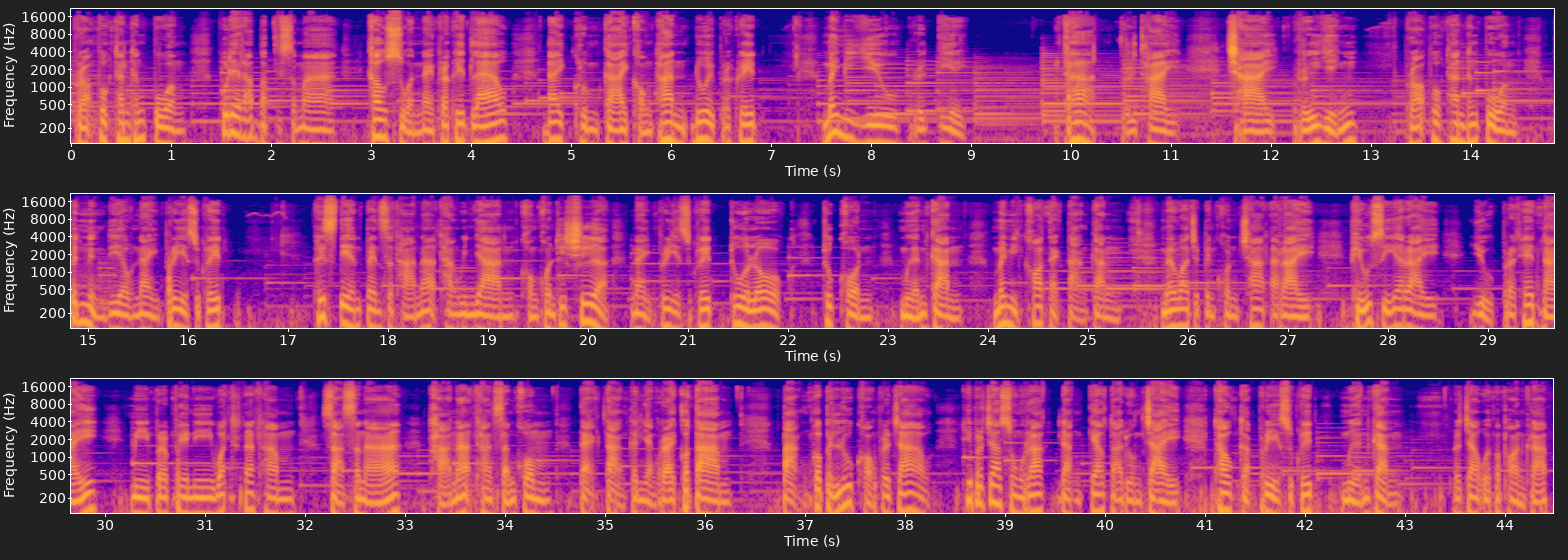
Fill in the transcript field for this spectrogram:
เพราะพวกท่านทั้งปวง ผู้ได้รับบัพติศมาเข้าส่วนในพระคริสต์แล้ว ได้คลุมกายของท่านด้วยพระคริสต์ไม่มียิวหรือกีกทาสหรือไทย ชายหรือหญิง เพราะพวกท่านทั้งปวงเป็นหนึ่งเดียวในพระเยซูคริสต์คริสเตียนเป็นสถานะทางวิญญาณของคนที่เชื่อในพระเยซูคริสต์ทั่วโลก ทุกคนเหมือนกัน ไม่มีข้อแตกต่างกัน ไม่ว่าจะเป็นคนชาติอะไร ผิวสีอะไร อยู่ประเทศไหน มีประเพณีวัฒนธรรม ศาสนา ฐานะทางสังคม แตกต่างกันอย่างไรก็ตาม ต่างก็เป็นลูกของพระเจ้า ที่พระเจ้าทรงรักดังแก้วตาดวงใจ เท่ากับพระเยซูคริสต์เหมือนกัน พระเจ้าอวยพระพรครับ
